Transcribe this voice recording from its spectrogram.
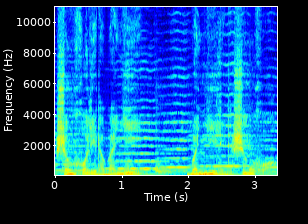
生活里的文艺，文艺里的生活。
